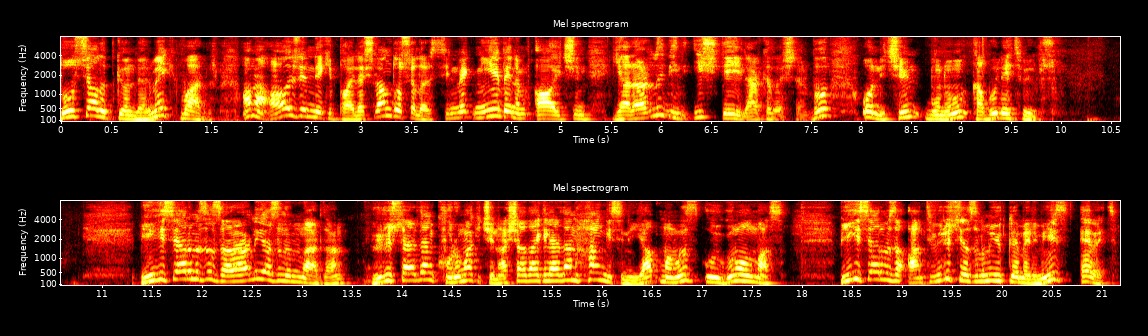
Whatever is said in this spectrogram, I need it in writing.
Dosya alıp göndermek vardır. Ama A üzerindeki paylaşılan dosyaları silmek niye benim A için yararlı bir iş değil arkadaşlar. Bu onun için bunu kabul etmiyoruz. Bilgisayarımızı zararlı yazılımlardan, virüslerden korumak için aşağıdakilerden hangisini yapmamız uygun olmaz? Bilgisayarımıza antivirüs yazılımı yüklemeli miyiz? Evet.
